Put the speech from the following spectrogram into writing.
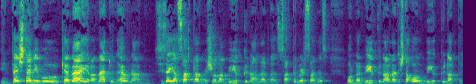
İn teştenibu kebaira ma tunhevne anhu. Size yasaklanmış olan büyük günahlardan sakınırsanız onlar büyük günahlar işte on büyük günahtır.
